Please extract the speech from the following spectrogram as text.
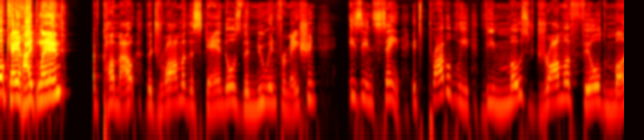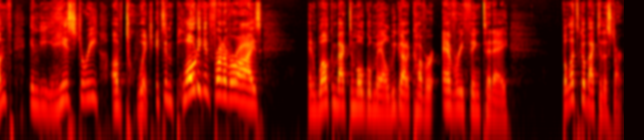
Okay, hype land. Have come out, the drama, the scandals, the new information is insane. It's probably the most drama filled month in the history of Twitch. It's imploding in front of our eyes. And welcome back to Mogul Mail. We got to cover everything today. But let's go back to the start.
